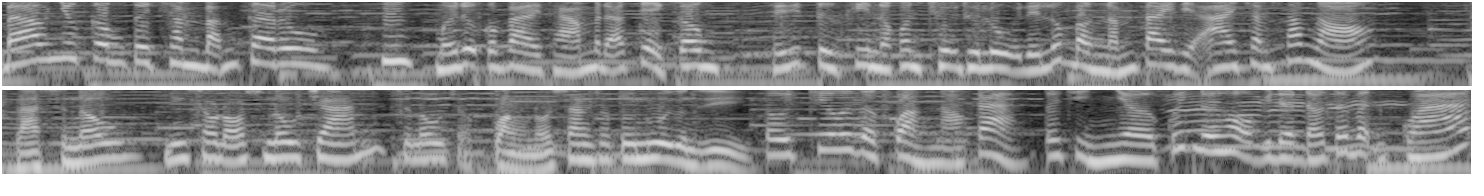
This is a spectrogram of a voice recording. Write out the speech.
Bao nhiêu công tôi chăm bẵm Karu Hừm, Mới được có vài tháng mà đã kể công. Thế thì từ khi nó còn trụi thùi lụi đến lúc bằng nắm tay Thì ai chăm sóc nó? Là Snow Nhưng sau đó Snow chán. Snow chẳng quẳng nó sang cho tôi nuôi còn gì. Tôi chưa bao giờ quảng nó cả. Tôi chỉ nhờ Quick nuôi hộ vì đợt đó tôi bận quá.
